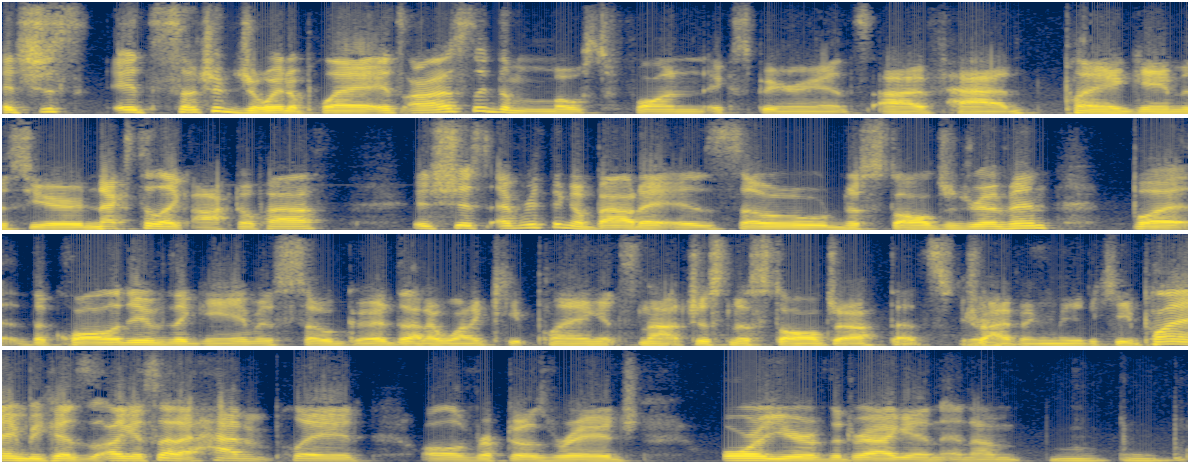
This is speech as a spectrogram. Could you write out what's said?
It's just, it's such a joy to play. It's honestly the most fun experience I've had playing a game this year, next to like Octopath. It's just everything about it is so nostalgia driven but the quality of the game is so good that I want to keep playing. It's not just nostalgia that's Yeah. driving me to keep playing because, like I said, I haven't played all of Ripto's Rage or Year of the Dragon, and I'm b-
